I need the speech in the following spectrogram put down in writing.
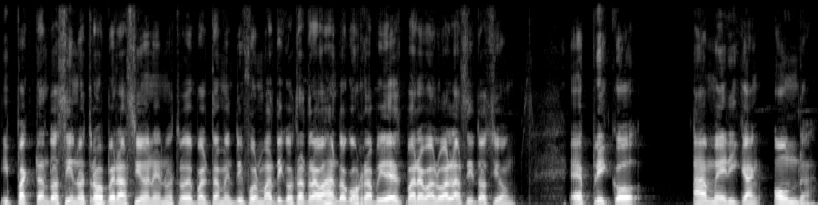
impactando así nuestras operaciones. Nuestro departamento informático está trabajando con rapidez para evaluar la situación, explicó American Honda.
